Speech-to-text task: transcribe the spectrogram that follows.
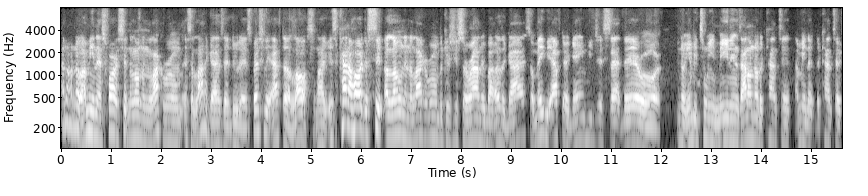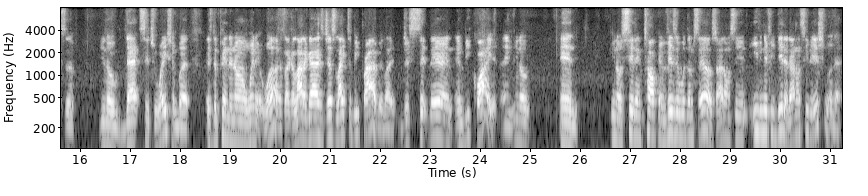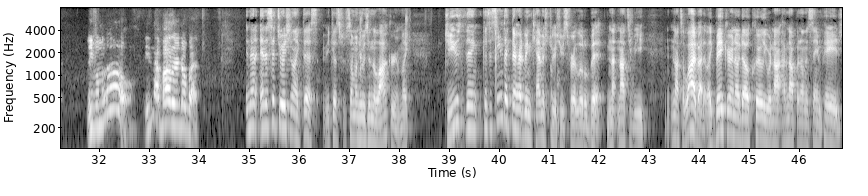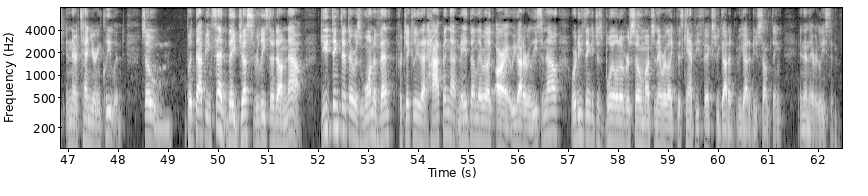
I don't know. I mean, as far as sitting alone in the locker room, it's a lot of guys that do that, especially after a loss. Like, it's kind of hard to sit alone in the locker room because you're surrounded by other guys. So maybe after a game, he just sat there, or you know, in between meetings. I don't know the content. I mean, the, the context of you know that situation, but it's depending on when it was. Like a lot of guys just like to be private, like just sit there and, and be quiet, and you know, and you know, sit and talk and visit with themselves. So I don't see it. Even if he did it, I don't see the issue in that. Leave him alone. He's not bothering nobody. And then in a situation like this, because for someone who was in the locker room, like, do you think? Because it seems like there had been chemistry issues for a little bit. Not not to be, not to lie about it. Like Baker and Odell clearly were not have not been on the same page in their tenure in Cleveland. So, mm-hmm. but that being said, they just released Odell now. Do you think that there was one event particularly that happened that made them they were like, all right, we got to release him now, or do you think it just boiled over so much and they were like, this can't be fixed, we gotta we gotta do something, and then they released him?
